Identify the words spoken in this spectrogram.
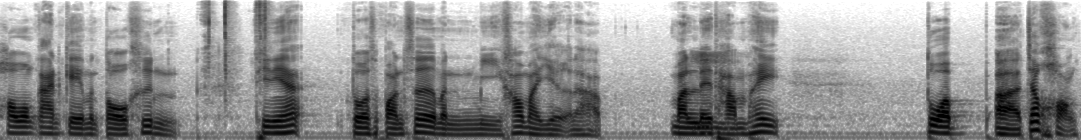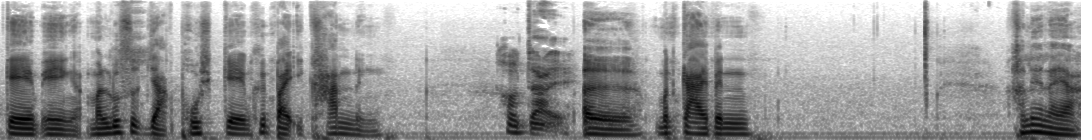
พอวงการเกมมันโตขึ้น ทีเนี้ย ตัวสปอนเซอร์มันมีเข้ามาเยอะแล้วครับ มันเลยทำให้ตัวเอ่อเจ้าของเกมเองอะมันรู้สึกอยากพุชเกมขึ้นไปอีกขั้นหนึ่ง เข้าใจ เออ มันกลายเป็นเขาเรียกอะไรอะ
